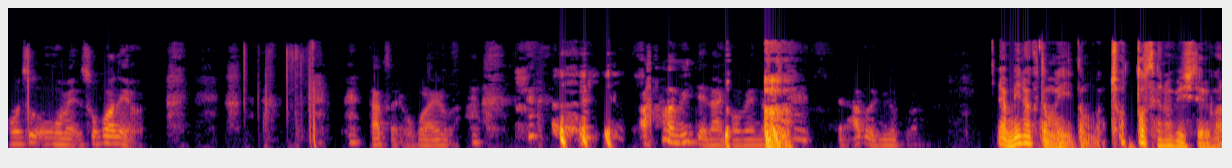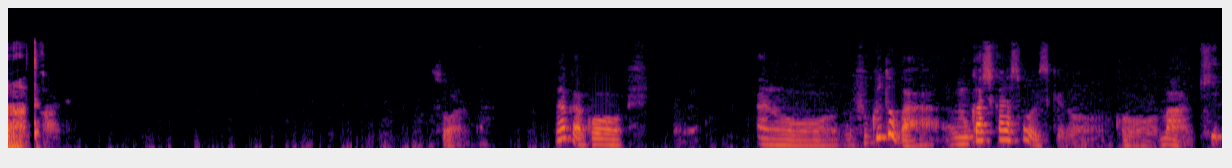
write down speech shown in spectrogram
俺ちょっとごめん。そこはね、たくさんに怒られるわ。あんま見てない。ごめんな。後で見とくわ。いや、見なくてもいいと思う。ちょっと背伸びしてるかなって感そうなんかこう、あの、服とか、昔からそうですけど、こう、まあ、き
